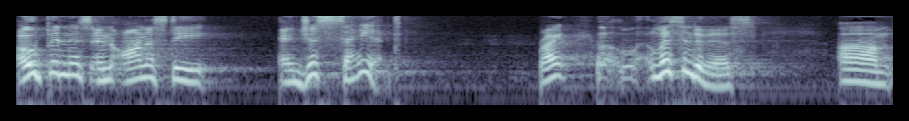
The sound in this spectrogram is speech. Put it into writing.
openness and honesty and just say it. Right? L- listen to this um,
